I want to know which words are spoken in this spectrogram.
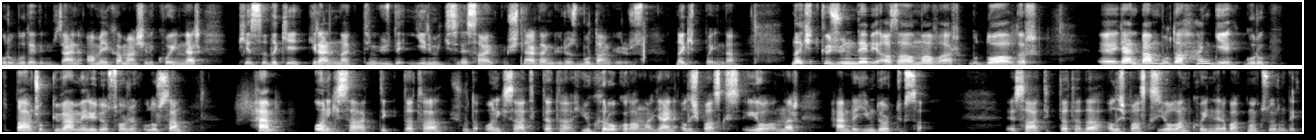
grubu dediğimiz yani Amerika menşeli coinler piyasadaki giren nakitin %22'sine sahipmiş. Nereden görüyoruz? Buradan görüyoruz. Nakit payından. Nakit gücünde bir azalma var. Bu doğaldır. Ee, yani ben burada hangi grup daha çok güven diye soracak olursam hem 12 saatlik data, şurada 12 saatlik data yukarı ok olanlar yani alış baskısı iyi olanlar hem de 24'lük sa e, saatlik datada alış baskısı iyi olan coinlere bakmak zorundayım.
